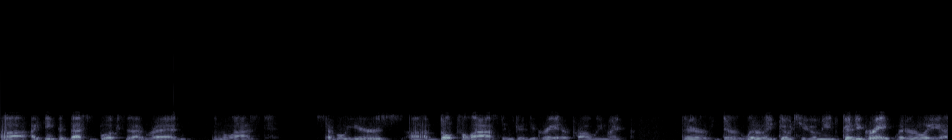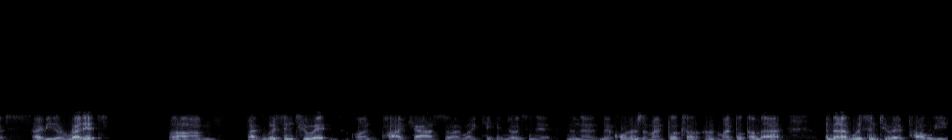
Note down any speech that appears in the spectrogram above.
Uh, I think the best books that I've read in the last several years, uh, Built to Last and Good to Great, are probably my they're they're literally go to. I mean, Good to Great, literally, I've I've either read it, um, I've listened to it on podcasts, so I've like taken notes in the in the, the corners of my books on, on my book on that, and then I've listened to it probably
